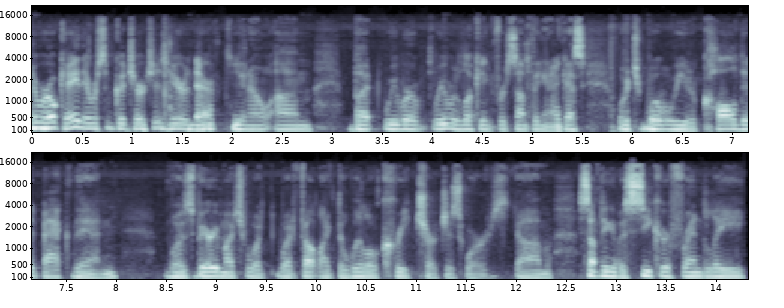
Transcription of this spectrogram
They were okay. There were some good churches here and there, you know, um, but we were we were looking for something, and I guess which what we called it back then was very much what, what felt like the Willow Creek churches were. Um, something that was seeker friendly,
